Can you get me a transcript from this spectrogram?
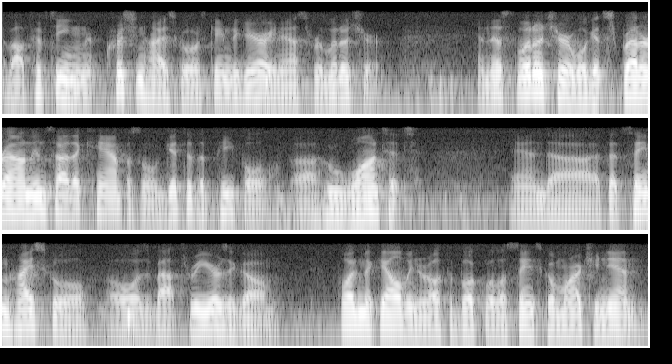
About 15 Christian high schoolers came to Gary and asked for literature. And this literature will get spread around inside the campus. It will get to the people uh, who want it. And uh, at that same high school, oh, it was about three years ago, Floyd McElveen, wrote the book Will the Saints Go Marching In,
